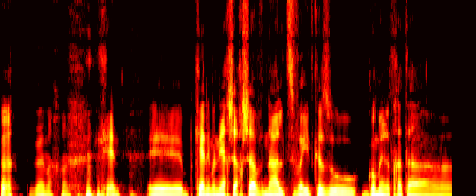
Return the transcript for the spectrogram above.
זה נכון. כן, אה, כן, אני מניח שעכשיו נעל צבאית כזו גומרת לך את ה-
